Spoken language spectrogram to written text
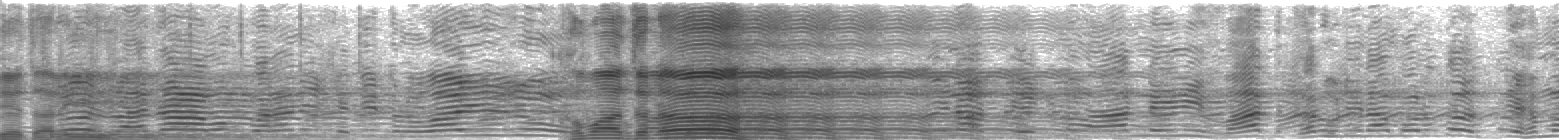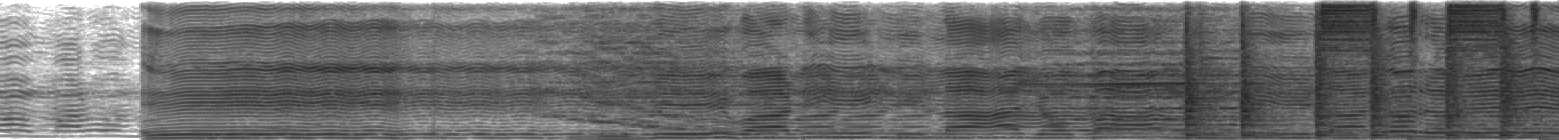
ના તારી દેહમાં મારું એ લીલી વાડી લીલા યોબા લીલી ડાગર રે.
